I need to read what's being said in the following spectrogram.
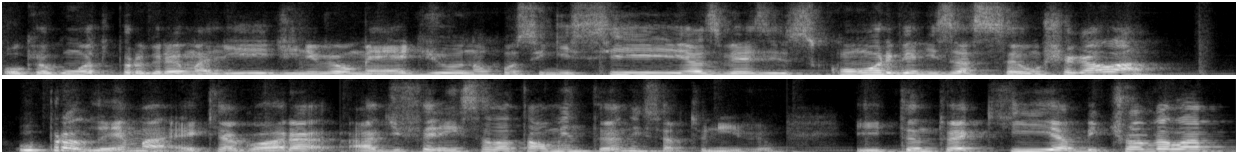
ou que algum outro programa ali de nível médio não conseguisse, às vezes, com organização, chegar lá. O problema é que agora a diferença ela está aumentando em certo nível. E tanto é que a Bitchov, ela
